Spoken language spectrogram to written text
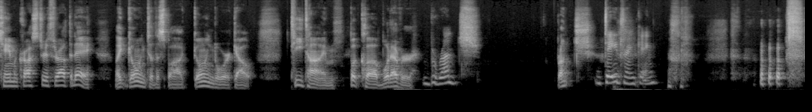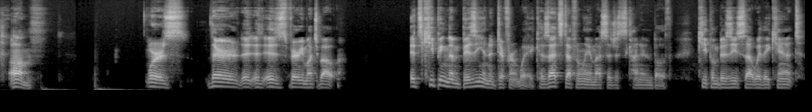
came across her throughout the day, like going to the spa, going to work out, tea time, book club, whatever, Brunch. brunch. Day drinking. um whereas there it, is very much about it's keeping them busy in a different way because that's definitely a message it's kind of in both keep them busy so that way they can't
